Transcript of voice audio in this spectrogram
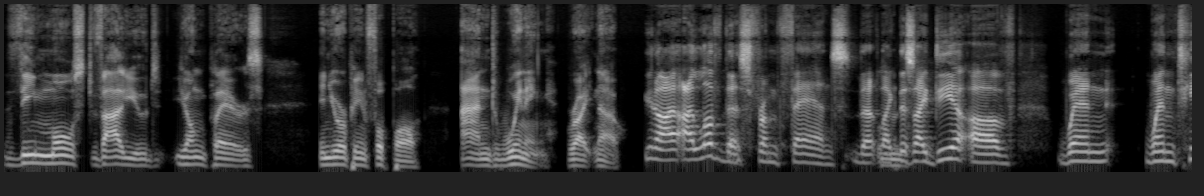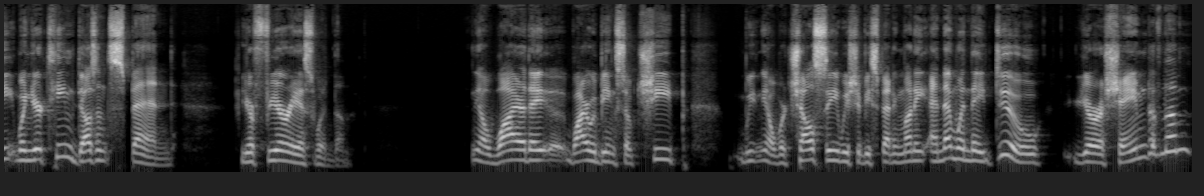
the most valued young players in European football and winning right now. You know, I, I love this from fans that like mm. this idea of when when te- when your team doesn't spend, you're furious with them. You know, why are they why are we being so cheap? We you know, we're Chelsea, we should be spending money. And then when they do, you're ashamed of them?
